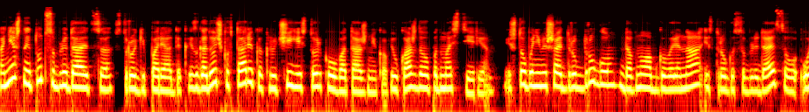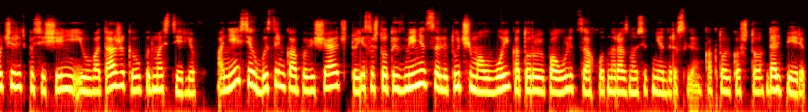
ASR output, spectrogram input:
Конечно, и тут соблюдается строгий порядок. Из годочков Тарика ключи есть только у ватажников и у каждого подмастерья. И чтобы не мешать друг другу, давно обговорена и строго соблюдается очередь посещений и у ватажек, и у подмастерьев. Они всех быстренько оповещают, что если что-то изменится, летучей молвой, которую по улице охотно разносят недоросли, как только что Дальперик.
